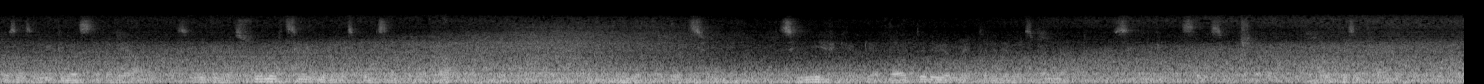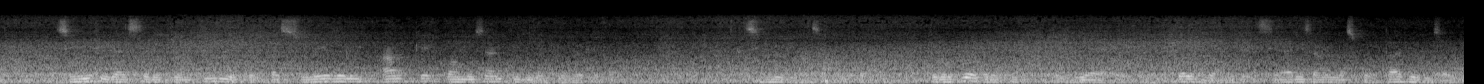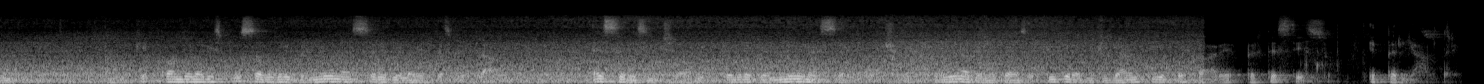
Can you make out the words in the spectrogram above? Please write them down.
Cosa significa essere reale? Significa assumersi una responsabilità nelle proprie azioni. Significa che a volte devi ammettere di aver sbagliato. Significa essere sincero, anche se fa Significa essere gentili e compassionevoli anche quando senti di non poterlo fare. Significa sapere che le tue preghiere, i tuoi buoni pensieri saranno ascoltati e risolti anche quando la risposta potrebbe non essere quella che ti aspettavi. Essere sinceri potrebbe non essere facile, è una delle cose più gratificanti che puoi fare per te stesso e per gli altri.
